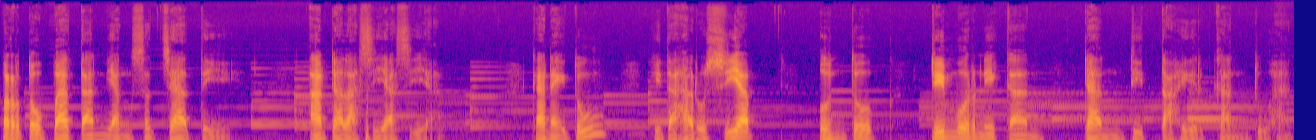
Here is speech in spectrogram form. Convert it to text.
pertobatan yang sejati adalah sia-sia. Karena itu, kita harus siap untuk dimurnikan dan ditahirkan Tuhan.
